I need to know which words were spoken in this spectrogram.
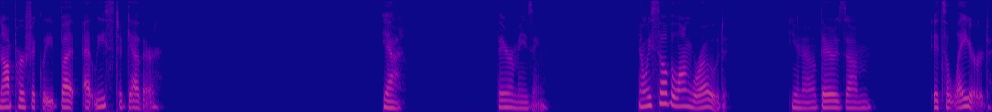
Not perfectly, but at least together. Yeah. They're amazing. And we still have a long road. You know, there's um it's layered.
